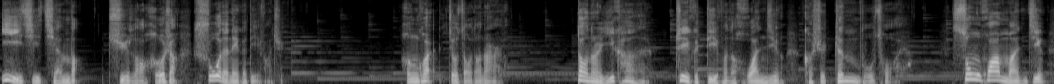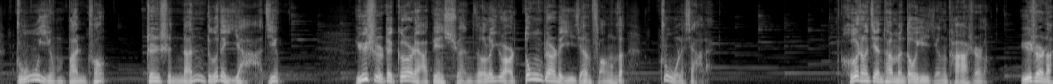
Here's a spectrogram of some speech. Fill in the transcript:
一起前往去老和尚说的那个地方去。很快就走到那儿了，到那儿一看，这个地方的环境可是真不错呀，松花满径，竹影半窗，真是难得的雅境。于是这哥俩便选择了院东边的一间房子住了下来。和尚见他们都已经踏实了，于是呢，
